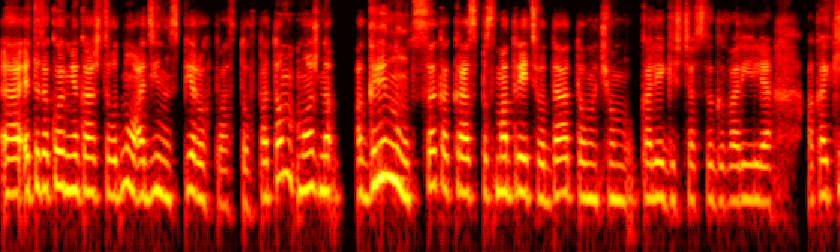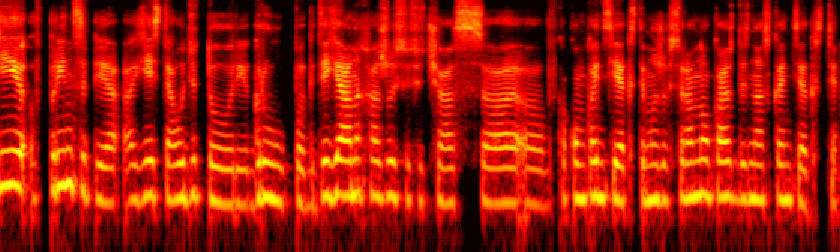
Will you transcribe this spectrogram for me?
Э, это такой, мне кажется, вот, ну, один из первых пластов. Потом можно оглянуться, как раз посмотреть вот, да, о том, о чем коллеги сейчас вы говорили, а какие, в принципе, э, есть аудитории, группы, где я нахожусь сейчас, э, в каком контексте. Мы же все равно, каждый из нас в контексте.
